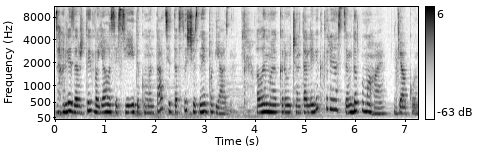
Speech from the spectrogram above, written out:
Взагалі завжди боялася всієї документації та все, що з нею пов'язане. Але моя керуюча Наталя Вікторівна з цим допомагає. Дякую.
